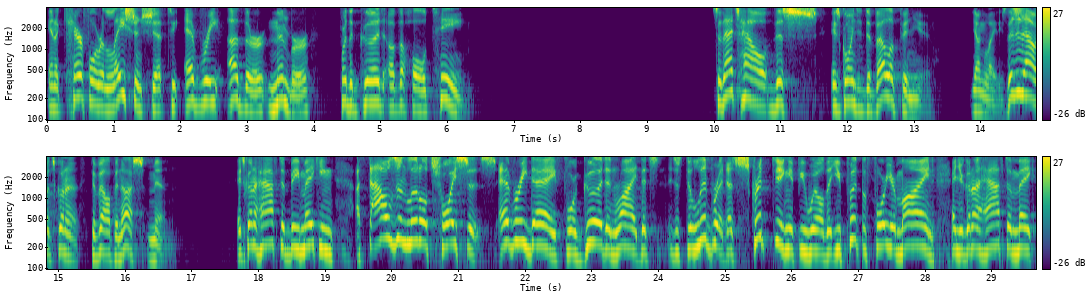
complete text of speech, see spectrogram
in a careful relationship to every other member for the good of the whole team. So that's how this is going to develop in you young ladies. This is how it's going to develop in us men. It's going to have to be making a thousand little choices every day for good and right. That's just deliberate, a scripting, if you will, that you put before your mind. And you're going to have to make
